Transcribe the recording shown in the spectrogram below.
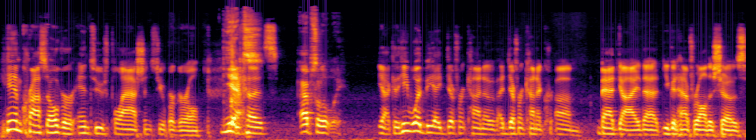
him cross over into Flash and Supergirl. Yes. Because Absolutely. yeah, because he would be a different kind of a different kind of um, bad guy that you could have for all the shows.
